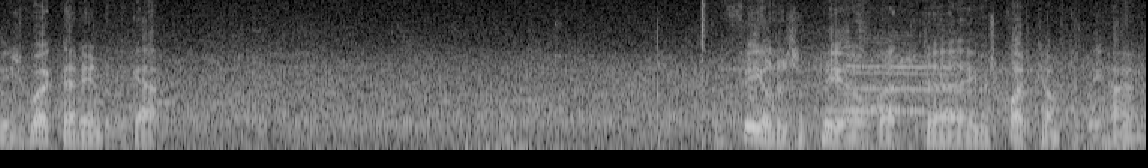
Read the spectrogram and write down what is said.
He's worked that into the gap. The field fielder's appeal, but uh, he was quite comfortably home.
